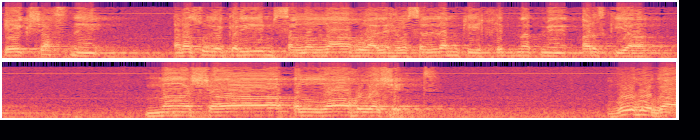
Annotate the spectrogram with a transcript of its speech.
ایک شخص نے رسول کریم صلی اللہ علیہ وسلم کی خدمت میں عرض کیا، ما شاء اللہ وشت وہ ہوگا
